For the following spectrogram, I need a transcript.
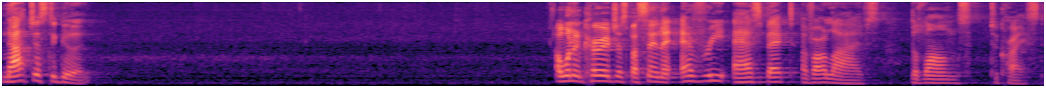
not just the good. I want to encourage us by saying that every aspect of our lives belongs to Christ.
